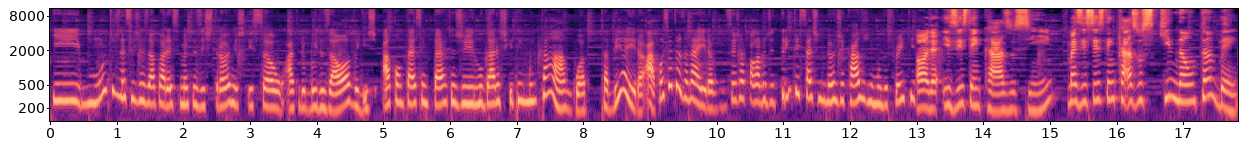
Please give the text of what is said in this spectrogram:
que muitos desses desaparecimentos estranhos que são atribuídos a OVNIs acontecem perto de lugares que tem muita água. Sabia, Ira? Ah, com certeza, né, Ira? Vocês já falaram de 37 milhões de casos no mundo freak. Olha, existem casos sim, mas existem casos que não também.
